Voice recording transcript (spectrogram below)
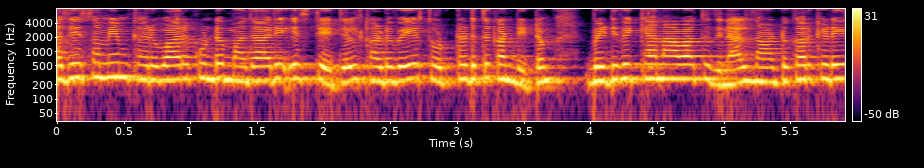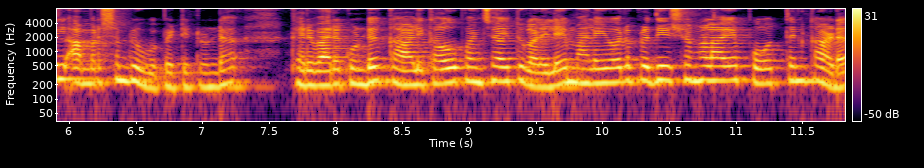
അതേസമയം കരുവാരക്കുണ്ട് മദാരി എസ്റ്റേറ്റിൽ കടുവയെ തൊട്ടടുത്ത് കണ്ടിട്ടും വെടിവെക്കാനാവാത്തതിനാൽ നാട്ടുകാർക്കിടയിൽ അമർഷം രൂപപ്പെട്ടിട്ടുണ്ട്. കരുവാരക്കുണ്ട് കാളിക്കാവ് പഞ്ചായത്തുകളിലെ മലയോര പ്രദേശങ്ങളായ പോത്തൻകാട്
